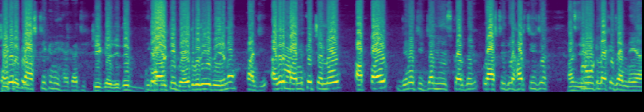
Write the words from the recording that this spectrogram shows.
ਠੀਕ ਹੈ। ਪਲਾਸਟਿਕ ਨਹੀਂ ਹੈਗਾ ਜੀ। ਠੀਕ ਹੈ ਜੀ ਤੇ ਕੁਆਲਿਟੀ ਬਹੁਤ ਵਧੀਆ ਬਈ ਹੈ ਨਾ? ਹਾਂਜੀ। ਅਗਰ ਮੰਨ ਕੇ ਚੱਲੋ ਆਪਾਂ ਜਿਹੜੇ ਚੀਜ਼ਾਂ ਯੂਜ਼ ਕਰਦੇ ਪਲਾਸਟਿਕ ਦੀ ਹਰ ਚੀਜ਼। ਫਰੂਟ ਲੈ ਕੇ ਜਾਂਦੇ ਆ।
